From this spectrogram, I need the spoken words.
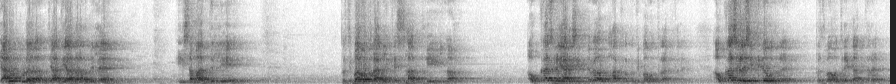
ಯಾರು ಕೂಡ ಜಾತಿ ಆಧಾರದ ಮೇಲೆ ಈ ಸಮಾಜದಲ್ಲಿ ಪ್ರತಿಭಾವಂತರಾಗಲಿಕ್ಕೆ ಸಾಧ್ಯ ಇಲ್ಲ. ಅವಕಾಶಗಳು ಯಾರು ಸಿಗ್ತವೆ? ಅವರು ಮಾತ್ರ ಪ್ರತಿಭಾವಂತರಾಗ್ತಾರೆ. ಅವಕಾಶಗಳು ಸಿಕ್ಕದೆ ಹೋದ್ರೆ ಪ್ರತಿಭಾವಂತರು ಹೆಂಗಾಗ್ತಾರೆ?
